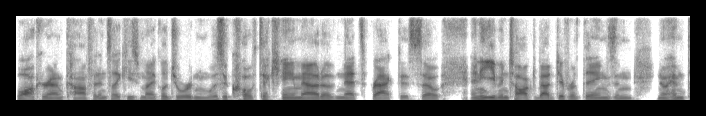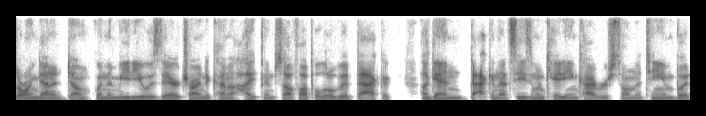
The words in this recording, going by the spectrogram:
walking around confidence like he's Michael Jordan was a quote that came out of Nets practice. So, and he even talked about different things and, you know, him throwing down a dunk when the media was there, trying to kind of hype himself up a little bit back again, back in that season when KD and Kyrie were still on the team. But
